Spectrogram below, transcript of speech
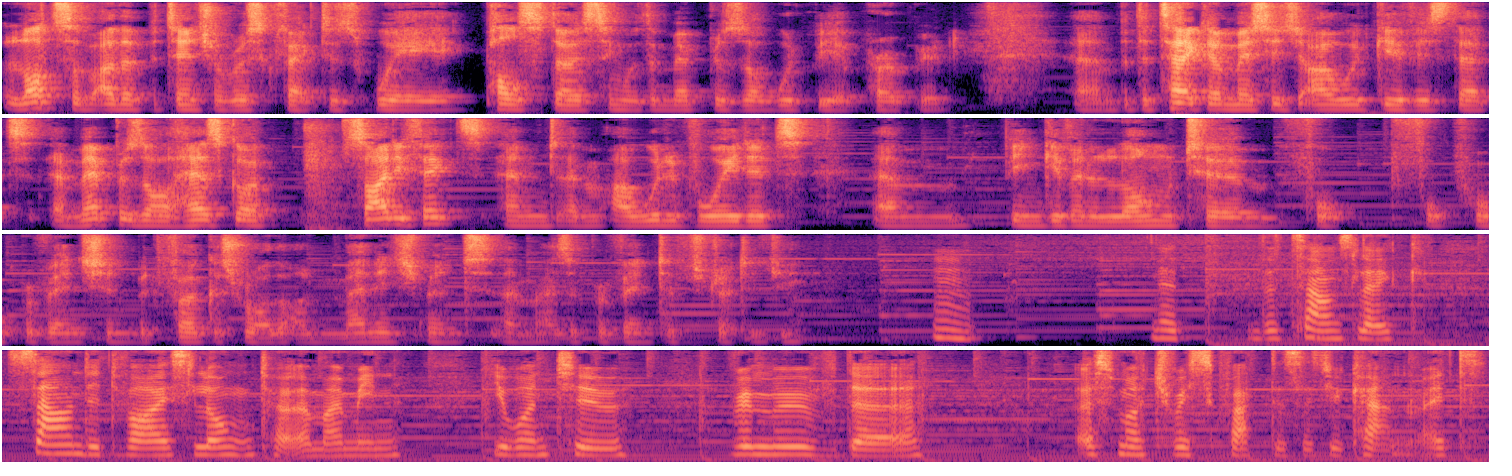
lots of other potential risk factors where pulse dosing with the omeprazole would be appropriate. Um, but the take home message I would give is that omeprazole has got side effects and um, I would avoid it um, being given long term for, for, for, prevention, but focus rather on management um, as a preventive strategy. Mm. That, that sounds like sound advice long term. I mean, you want to remove the as much risk factors as you can, right?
